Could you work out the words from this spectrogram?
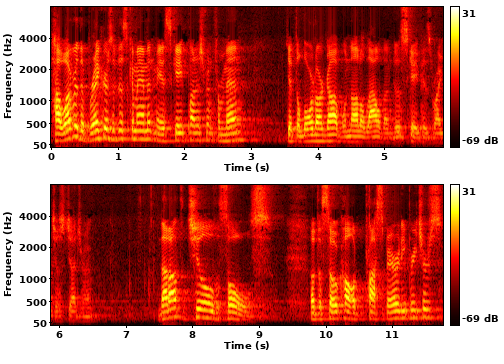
however, the breakers of this commandment may escape punishment from men, yet the Lord our God will not allow them to escape his righteous judgment. That ought to chill the souls of the so called prosperity preachers,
